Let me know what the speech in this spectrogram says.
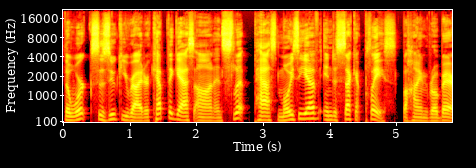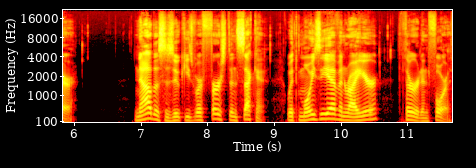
The work Suzuki rider kept the gas on and slipped past Moiseev into second place behind Robert. Now the Suzukis were first and second, with Moiseev and Rahier third and fourth.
